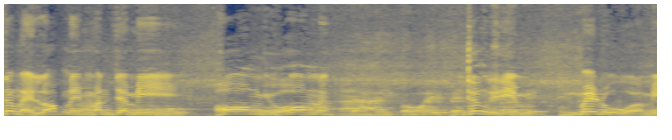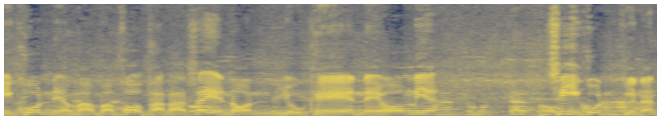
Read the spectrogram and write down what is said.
ซึ่งในล็อกนี่มันจะมีห้องอยู่ห้องหนึงซึ่งทีนี้ไม่รู้ว่ามีคนเนี่ยมามาข้อพักอาศัยนอนอยู่แค่ในห้องเนี่ยสี่คนคืนนั้น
